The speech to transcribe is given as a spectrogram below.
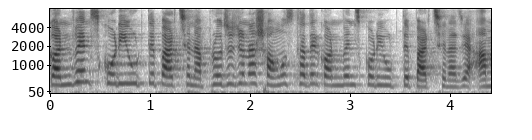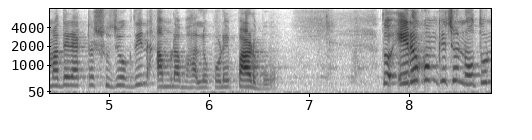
কনভেন্স করিয়ে উঠতে পারছে না, প্রযোজনা সংস্থাদের কনভেন্স করিয়ে উঠতে পারছে না যে আমাদের একটা সুযোগ দিন, আমরা ভালো করে পারব। তো এরকম কিছু নতুন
